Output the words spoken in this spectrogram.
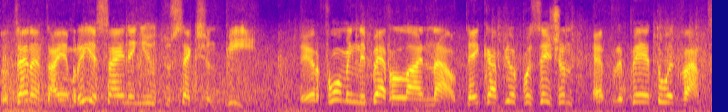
Lieutenant, I am reassigning you to Section B. They are forming the battle line now. Take up your position and prepare to advance.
